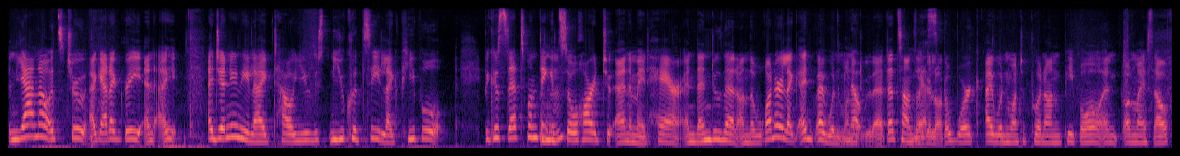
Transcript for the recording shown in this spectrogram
And yeah, no, it's true. I gotta agree. And I, I genuinely liked how you you could see like people, because that's one thing. It's so hard to animate hair and then do that on the water. Like I, I wouldn't want to Nope. do that. That sounds like Yes. a lot of work. I wouldn't want to put on people and on myself.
